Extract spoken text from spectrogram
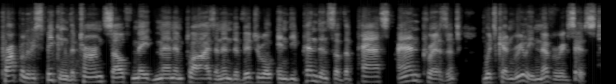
Properly speaking, the term self made men implies an individual independence of the past and present, which can really never exist.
